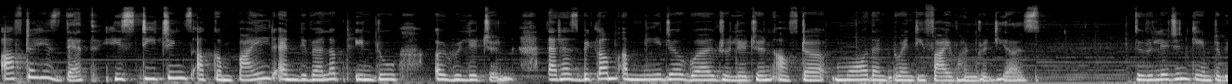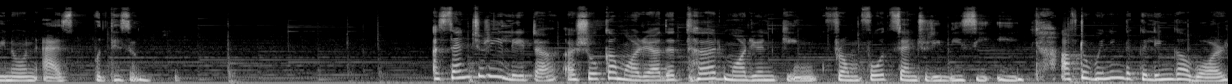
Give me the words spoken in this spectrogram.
After his death, his teachings are compiled and developed into a religion that has become a major world religion after more than 2500 years the religion came to be known as Buddhism. A century later, Ashoka Maurya, the third Mauryan king from 4th century BCE, after winning the Kalinga War,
